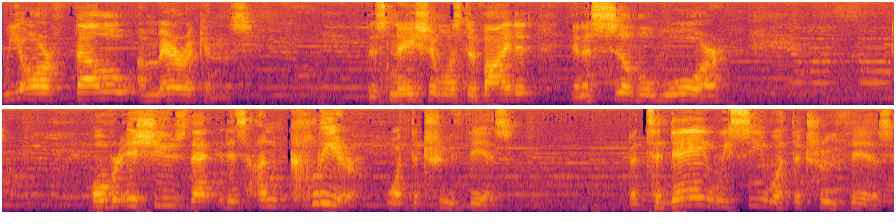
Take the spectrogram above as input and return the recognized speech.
We are fellow Americans. This nation was divided in a civil war over issues that it is unclear what the truth is. But today we see what the truth is.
